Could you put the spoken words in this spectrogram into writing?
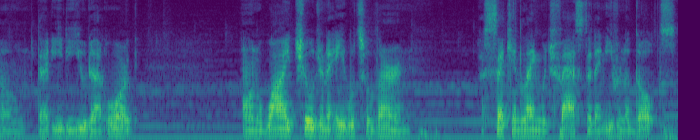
um .edu.org on why children are able to learn a second language faster than even adults.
